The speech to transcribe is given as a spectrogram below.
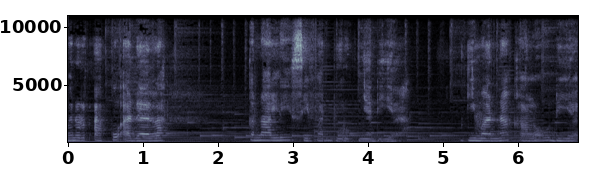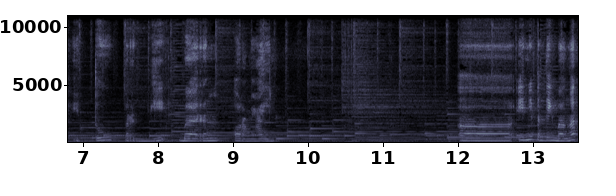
menurut aku adalah kenali sifat buruknya dia. Gimana kalau dia itu pergi bareng orang lain uh, ini penting banget.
